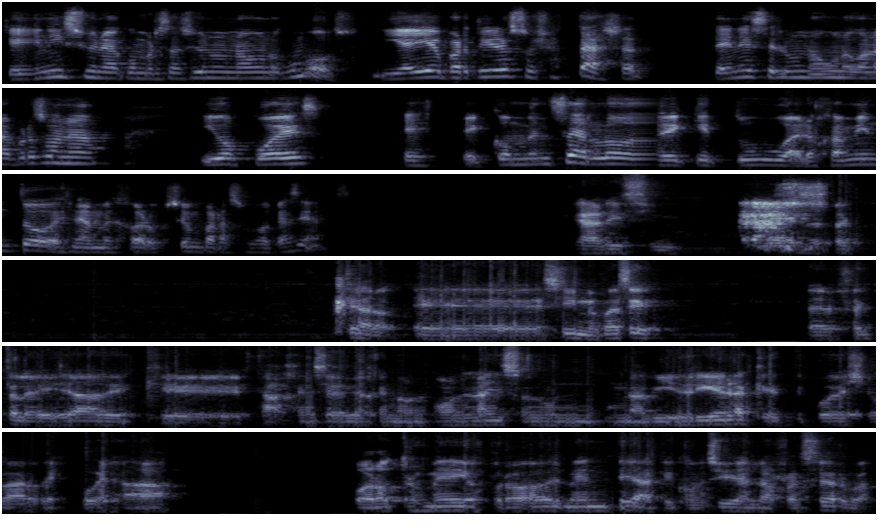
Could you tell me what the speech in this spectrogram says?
Que inicie una conversación uno a uno con vos. Y ahí a partir de eso ya está, tenés el uno a uno con la persona y vos podés este, convencerlo de que tu alojamiento es la mejor opción para sus vacaciones. Clarísimo. Perfecto. Claro, eh, sí, me parece perfecta la idea de que estas agencias de viaje online son una vidriera que te puede llevar después a, por otros medios probablemente, a que consigas la reserva.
